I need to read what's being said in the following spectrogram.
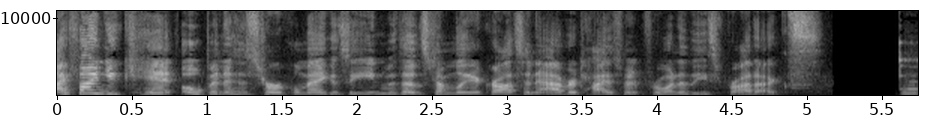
I find you can't open a historical magazine without stumbling across an advertisement for one of these products. There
